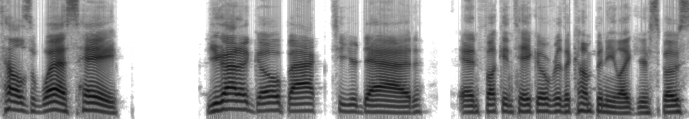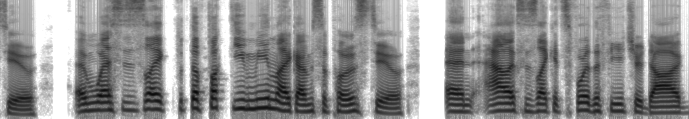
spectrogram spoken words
tells Wes, "Hey, you gotta go back to your dad and fucking take over the company like you're supposed to." And Wes is like, "What the fuck do you mean like I'm supposed to?" And Alex is like, "It's for the future, dog.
